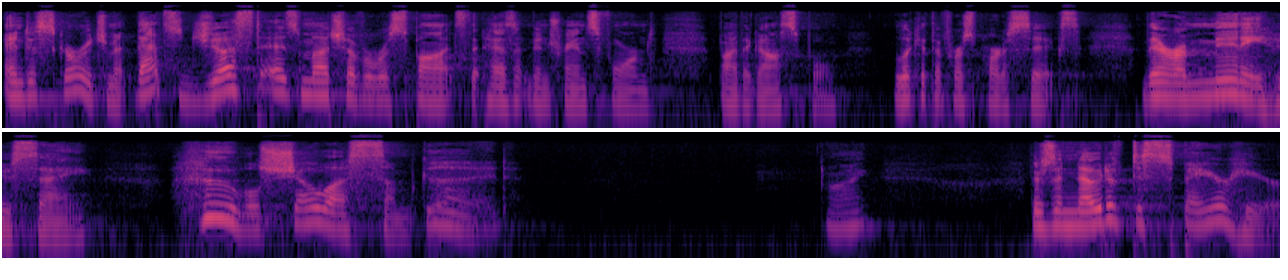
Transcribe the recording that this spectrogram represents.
and discouragement. That's just as much of a response that hasn't been transformed by the gospel. Look at the first part of 6. There are many who say, who will show us some good? Right? There's a note of despair here.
